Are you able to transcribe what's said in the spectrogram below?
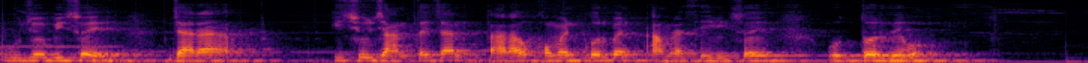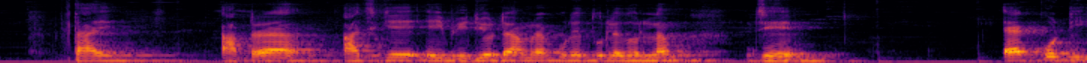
পুজো বিষয়ে যারা কিছু জানতে চান, তারাও কমেন্ট করবেন, আমরা সেই বিষয়ে উত্তর দেব। তাই আপনারা আজকে এই ভিডিওটা আমরা করে তুলে ধরলাম যে এক কোটি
